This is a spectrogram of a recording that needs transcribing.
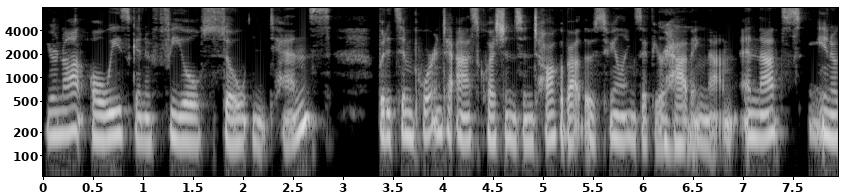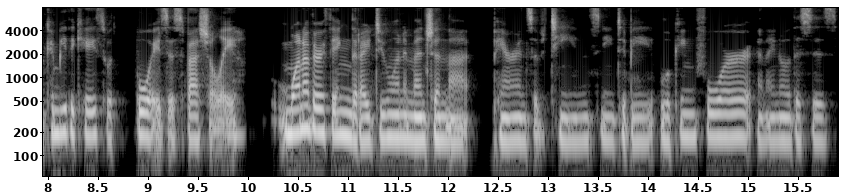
You're not always going to feel so intense but it's important to ask questions and talk about those feelings if you're mm-hmm. having them. And that's you know can be the case with boys especially. One other thing that i do want to mention that parents of teens need to be looking for and i know this is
